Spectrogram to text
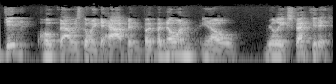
did hope that was going to happen, but but no one, you know, really expected it.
